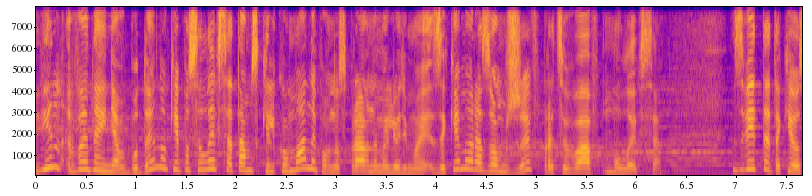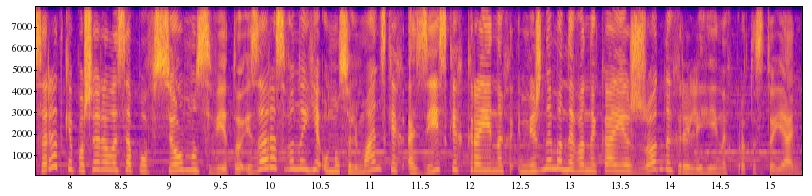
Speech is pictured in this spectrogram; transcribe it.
Він винайняв будинок і поселився там з кількома неповносправними людьми, з якими разом жив, працював, молився. Звідти такі осередки поширилися по всьому світу, і зараз вони є у мусульманських азійських країнах. і Між ними не виникає жодних релігійних протистоянь.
